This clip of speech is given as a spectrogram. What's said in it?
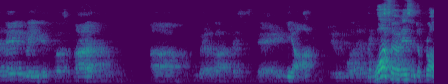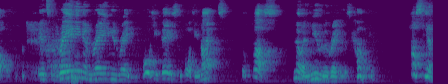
the main ingredient was supplied uh, well, what places today Yeah. to water. Water isn't a problem. It's raining and raining and raining. 40 days and 40 nights. Plus Plus, Noah knew the rain was coming. Plus, he had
